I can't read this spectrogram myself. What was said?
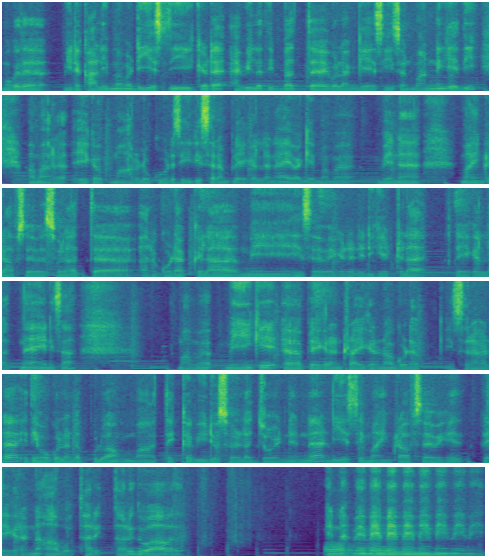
මොකද මීට කලින්මම ඩස්කට ඇවිල්ල තිබත් ගොලන්ගේ සීසන් වන්නගේදී මමර ඒක මාර ලොකුවට සිරිස්සරම් ප්ලේ කරලන වගේ මම වෙන මයින්ක්‍රෆ් සවස් වලත් අර ගොඩක් වෙලා මේ ඒසවකට ඩෙඩිකේට් වෙලා ප්ලේ කරලත් නෑ එනිසා මම මේක පලේකරන් ට්‍රයි කරන ගොඩක් ඉස්සරට ඉති ඔගොලට පුළුවන් මාත එක්ක වීඩියෝ සල්ඩ ජොයින්න ඩස මයින්ක්‍රෆ් සවගේ පලේ කරන්න ආවොත්. හරි. තරි දවාවද එන්න මේ මේ මේ මේ මේ මේ මේ.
